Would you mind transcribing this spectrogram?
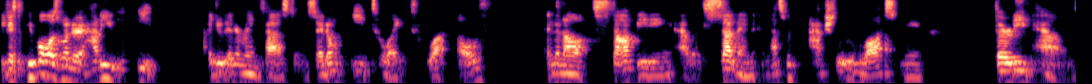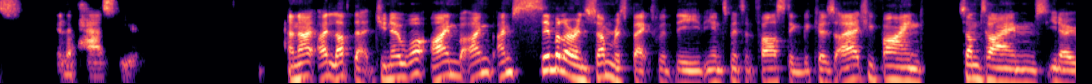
because people always wonder, how do you eat? I do intermittent fasting. So I don't eat till like 12 and then I'll stop eating at like seven. And that's what actually lost me 30 pounds in the past year. And I, I love that. Do you know what? I'm I'm I'm similar in some respects with the the intermittent fasting because I actually find sometimes you know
